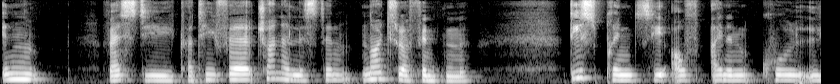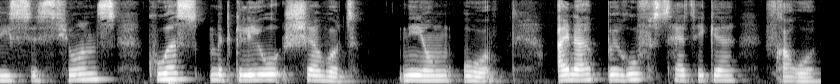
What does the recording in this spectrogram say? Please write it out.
investigative Journalistin neu zu erfinden. Dies bringt sie auf einen Kollisionskurs mit Cleo Sherwood, Neong O, einer berufstätigen Frau,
